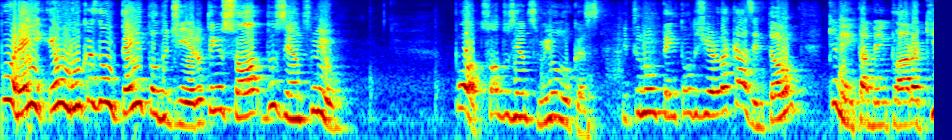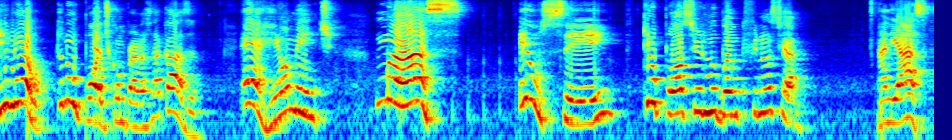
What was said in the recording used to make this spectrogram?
Porém, eu, Lucas, não tenho todo o dinheiro, eu tenho só 200 mil. Pô, só 200 mil, Lucas, e tu não tem todo o dinheiro da casa. Então, que nem tá bem claro aqui, meu, tu não pode comprar essa casa. É, realmente. Mas, eu sei que eu posso ir no banco financiar. Aliás,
